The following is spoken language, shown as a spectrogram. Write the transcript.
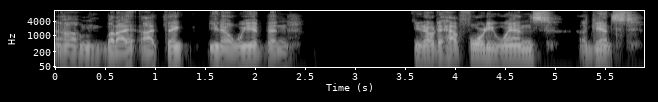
Um, but I, I think, you know, we have been, you know, to have 40 wins against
